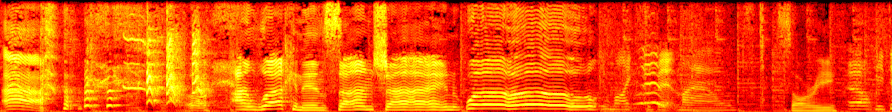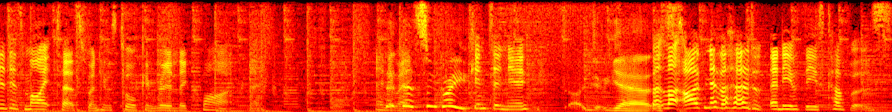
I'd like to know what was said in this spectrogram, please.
ah. Oh, I'm working in sunshine. Whoa. Your mic's a bit loud. Sorry. He did his mic test when he was talking really quietly. Anyway, There's some great. continue. Yeah. But it's- like, I've never heard of any of these covers.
